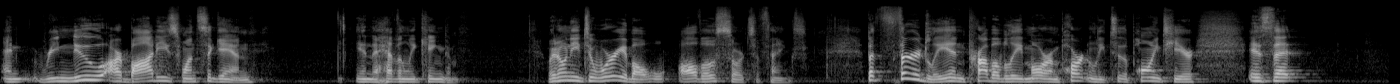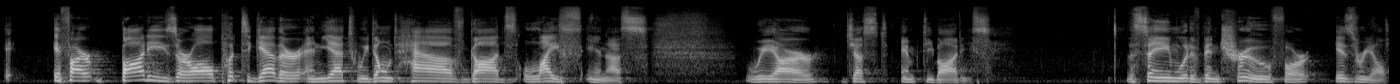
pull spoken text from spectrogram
and renew our bodies once again in the heavenly kingdom. We don't need to worry about all those sorts of things. But thirdly, and probably more importantly to the point here, is that if our bodies are all put together and yet we don't have God's life in us, we are just empty bodies. The same would have been true for Israel.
